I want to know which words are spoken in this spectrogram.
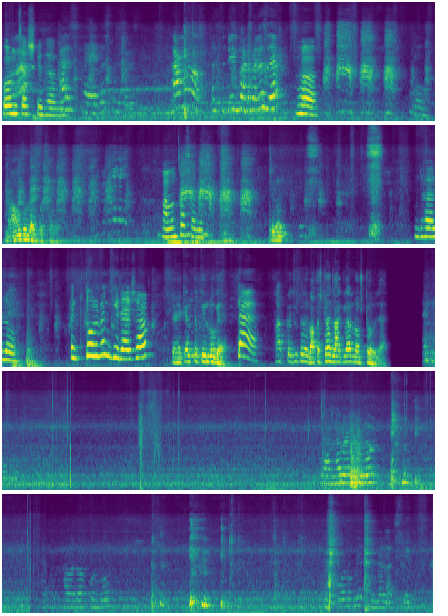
পঞ্চাশ কেজি আলু। হ্যাঁ। মামন চলুন। ভালো। তুলবেন সব তুলবো কে? কা? বাতাসটা লাগলে আর নষ্ট হয়ে যায় খাওয়া দাওয়া করব। গরমে ঠান্ডা লাগছে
